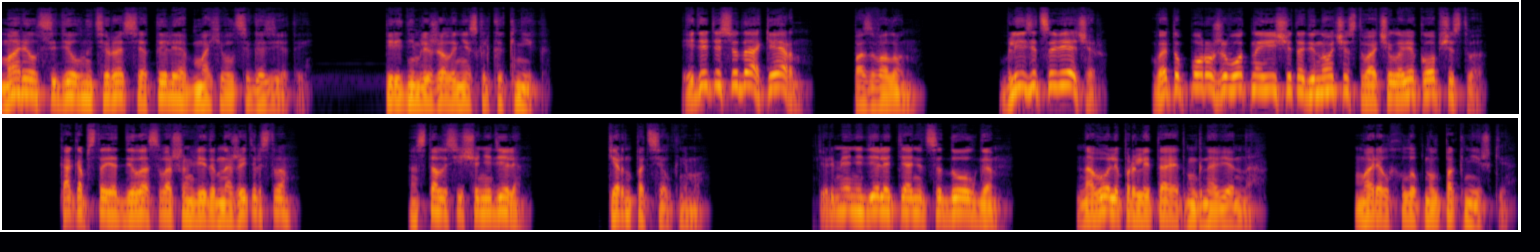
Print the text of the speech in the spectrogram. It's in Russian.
Марил сидел на террасе отеля и обмахивался газетой. Перед ним лежало несколько книг. «Идите сюда, Керн!» — позвал он. «Близится вечер. В эту пору животное ищет одиночество, а человек — общество. Как обстоят дела с вашим видом на жительство?» «Осталась еще неделя». Керн подсел к нему. «В тюрьме неделя тянется долго. На воле пролетает мгновенно». Марил хлопнул по книжке.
